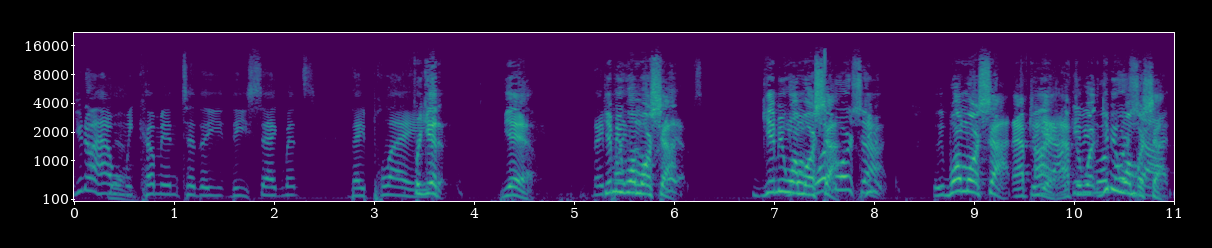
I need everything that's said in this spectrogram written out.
you know how when we come into the these segments they play. Forget it. Yeah. Give me one more little shot. Give me You one more one shot. more shot? me- one more shot after All yeah. I'll after what? Give me more one more shot. shot.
